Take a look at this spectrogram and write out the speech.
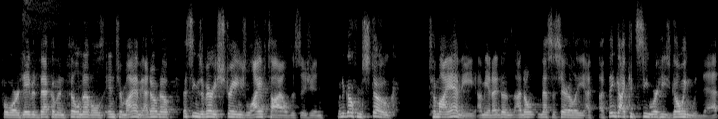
for David Beckham and Phil Neville's Inter Miami. I don't know. That seems a very strange lifestyle decision. I'm going to go from Stoke to Miami. I mean, I don't, I don't necessarily, I, I think I could see where he's going with that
